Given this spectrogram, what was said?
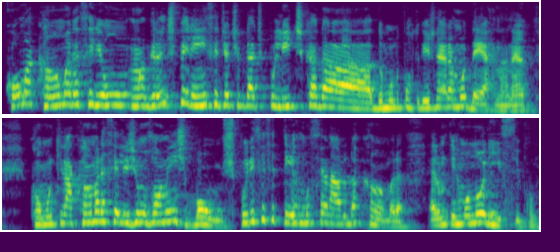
como a Câmara seria um, uma grande experiência de atividade política da, do mundo português na era moderna, né? Como que na Câmara se elegiam os homens bons. Por isso esse termo Senado da Câmara. Era um termo honorífico.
